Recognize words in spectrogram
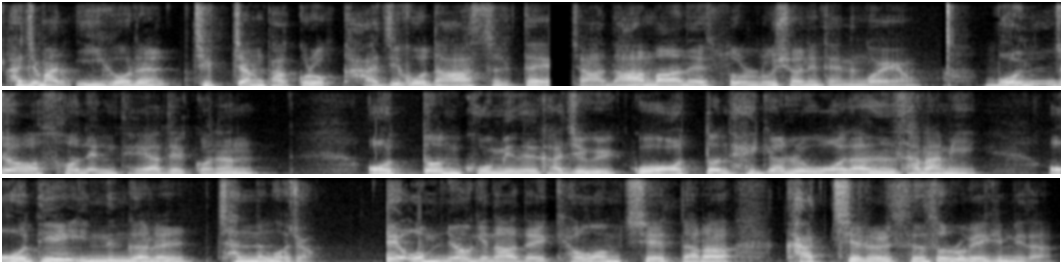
하지만 이거를 직장 밖으로 가지고 나왔을 때 자 나만의 솔루션이 되는 거예요 먼저 선행돼야 될 거는 어떤 고민을 가지고 있고 어떤 해결을 원하는 사람이 어디에 있는가를 찾는 거죠. 내 업력이나 내 경험치에 따라 가치를 스스로 매깁니다.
